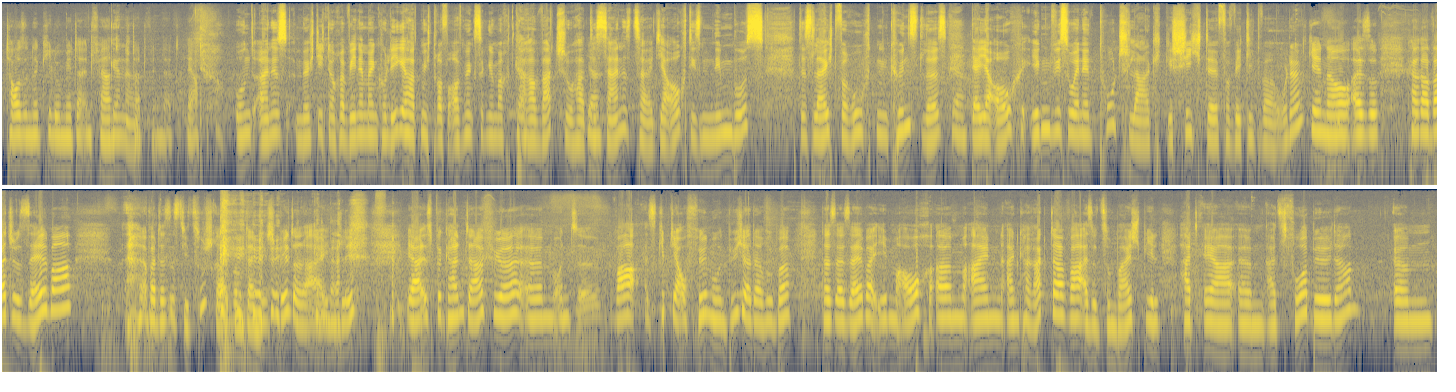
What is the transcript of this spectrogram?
tausende Kilometer entfernt Genau. stattfindet. Ja. Und eines möchte ich noch erwähnen, mein Kollege hat mich darauf aufmerksam gemacht, Ja. Caravaggio hatte Ja. seinerzeit ja auch diesen Nimbus des leicht verruchten Künstlers, Ja. der ja auch irgendwie so eine Totschlaggeschichte verwickelt war, oder? Genau, also Caravaggio selber, aber das ist die Zuschreibung, dann die spätere eigentlich, ja, ist bekannt dafür ähm, und äh, war, es gibt ja auch Filme und Bücher darüber, dass er selber eben auch ähm, ein, ein Charakter war. Also zum Beispiel hat er ähm, als Vorbilder ähm,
